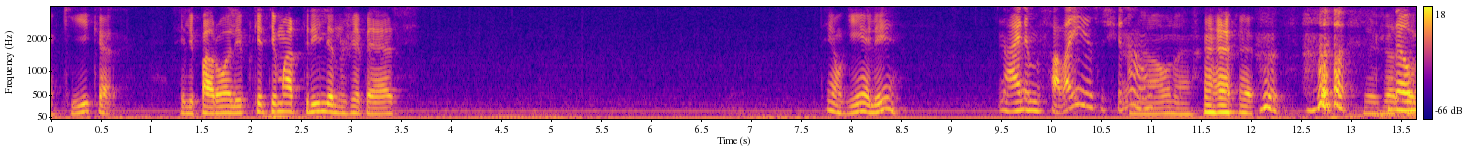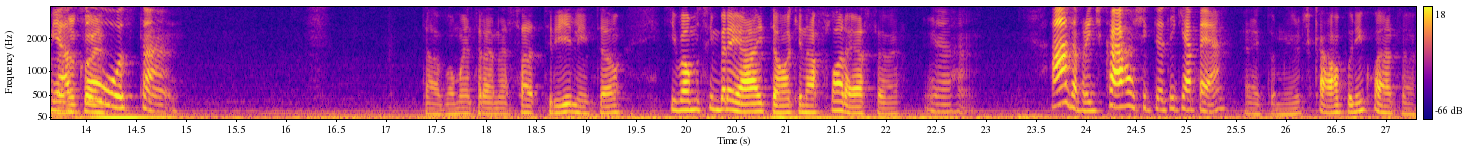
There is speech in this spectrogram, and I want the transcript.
Aqui, cara, ele parou ali porque tem uma trilha no GPS. Tem alguém ali? Ai, não me fala isso, acho que não. Não, né? Não me vendo coisa. assusta. Tá, vamos entrar nessa trilha então. E vamos se embrear então aqui na floresta, né? Aham. Ah, dá pra ir de carro, achei que tu ia ter que ir a pé. É, estamos indo de carro por enquanto.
